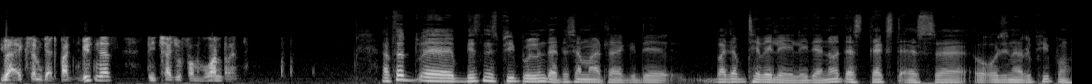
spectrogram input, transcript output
you are exempted. But business, they charge you from one rand. I thought uh, business people in that like the bajab tebelele, they're not as taxed as uh, ordinary people.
